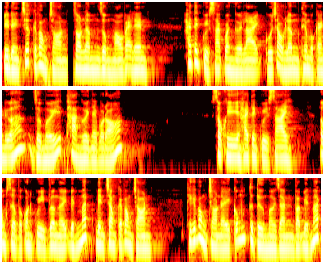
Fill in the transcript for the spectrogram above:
Đi đến trước cái vòng tròn do Lâm dùng máu vẽ lên, hai tên quỷ sai quay người lại cúi chào Lâm thêm một cái nữa rồi mới thả người nhảy vào đó. Sau khi hai tên quỷ sai, ông Sở và con quỷ vương ấy biến mất bên trong cái vòng tròn, thì cái vòng tròn ấy cũng từ từ mờ dần và biến mất.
